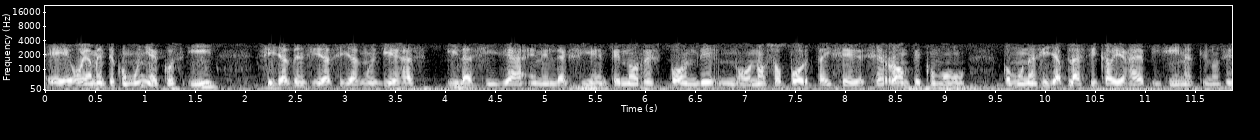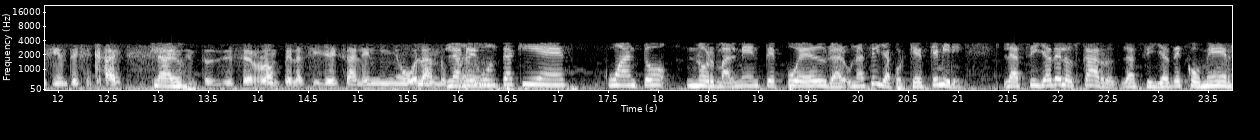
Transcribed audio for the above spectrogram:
eh, obviamente con muñecos y sillas vencidas, sillas muy viejas y la silla en el accidente no responde o no soporta y se, se rompe como como una silla plástica vieja de piscina que uno se sienta y se cae. Claro. Entonces se rompe la silla y sale el niño volando. La pregunta aquí es cuánto normalmente puede durar una silla, porque es que mire, las sillas de los carros, las sillas de comer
